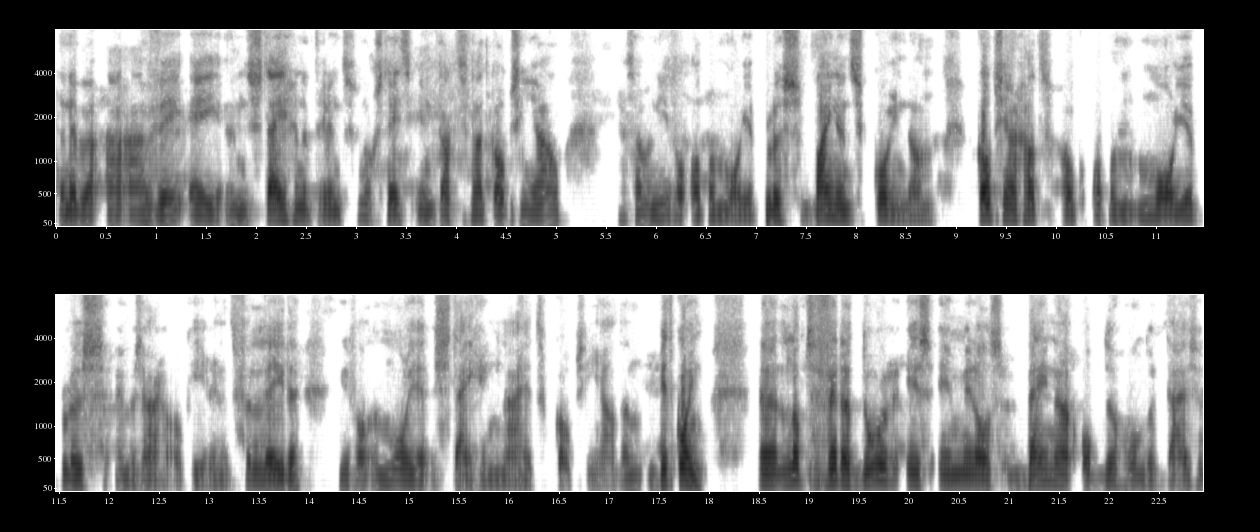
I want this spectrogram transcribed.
Dan hebben we AAVE, een stijgende trend, nog steeds intact na het koopsignaal. Dan staan we in ieder geval op een mooie plus. Binance Coin dan. Koopsignaal gehad, ook op een mooie plus. En we zagen ook hier in het verleden in ieder geval een mooie stijging naar het koopsignaal. Dan Bitcoin uh, loopt verder door, is inmiddels bijna op de 100.000.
